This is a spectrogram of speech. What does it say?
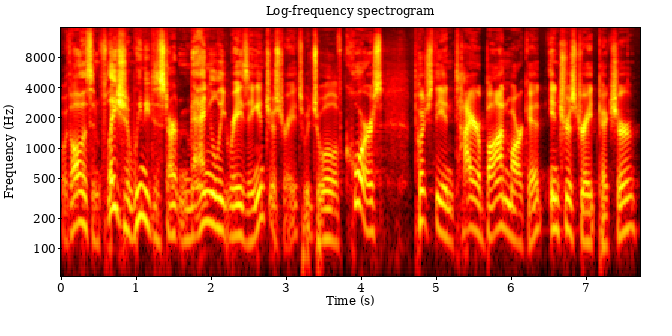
with all this inflation, we need to start manually raising interest rates, which will, of course, push the entire bond market interest rate picture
